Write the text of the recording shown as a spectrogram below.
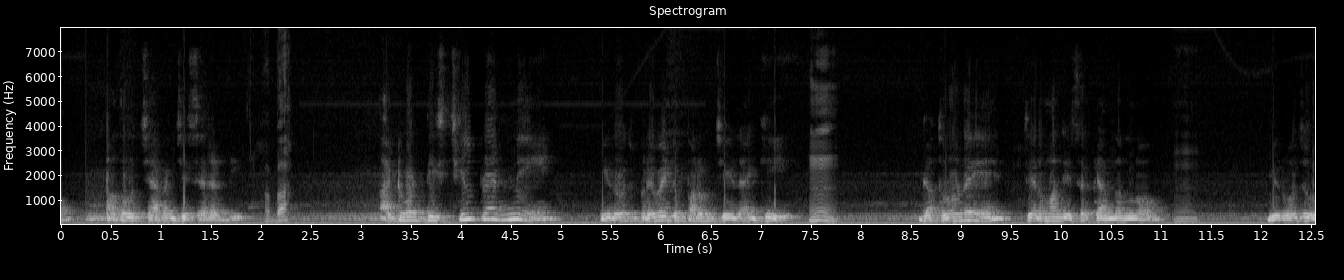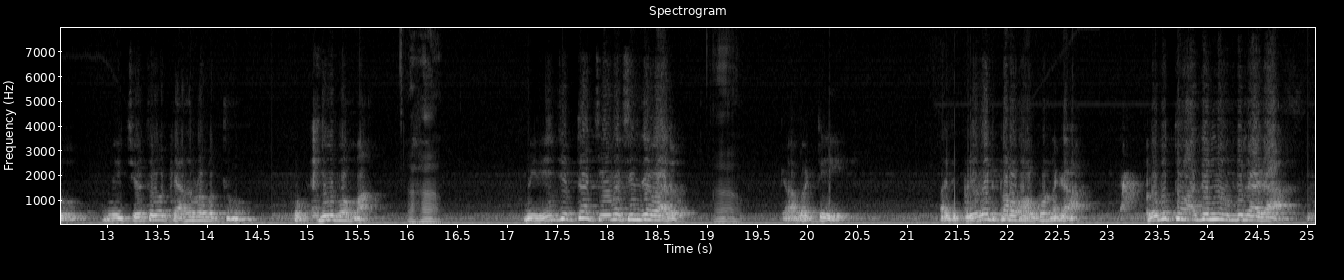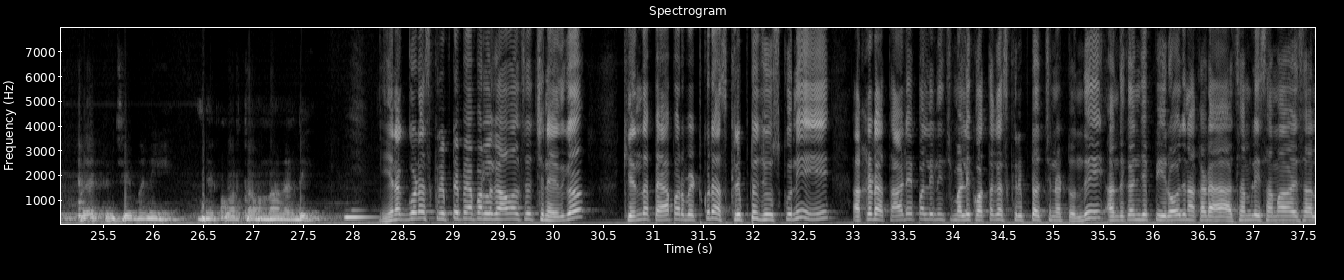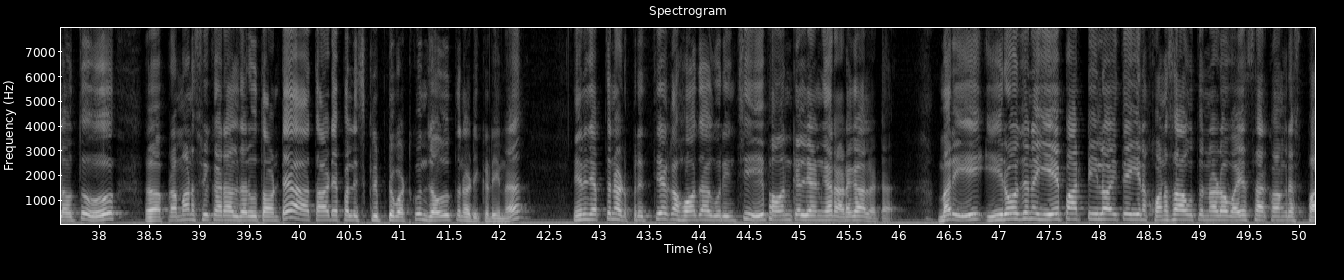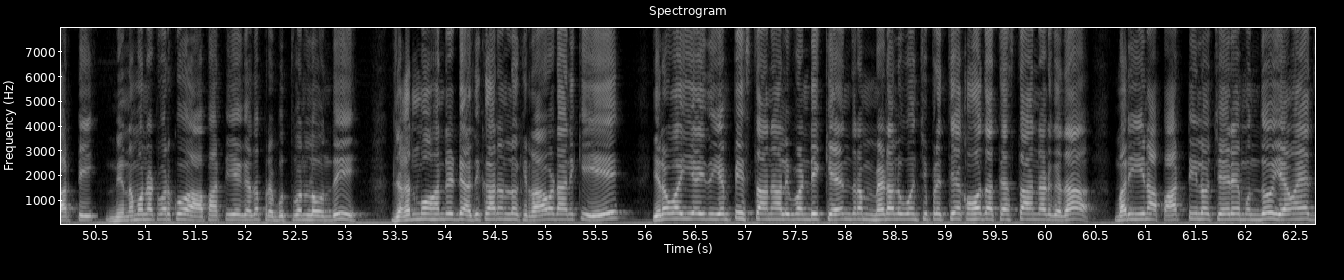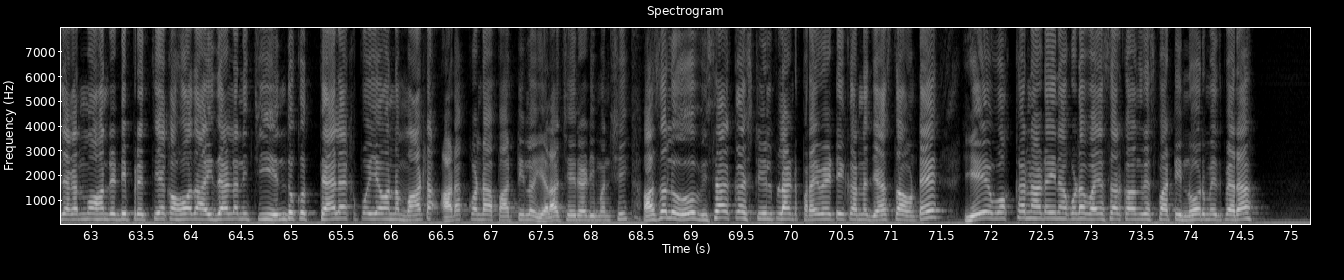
పదవులు త్యాగం చేశారండి. అటువంటి స్టీల్ ప్లాంట్ని ఈ రోజు ప్రైవేట్ పరం చేయడానికి గతంలోనే తీర్మానం చేశారు కేంద్రంలో. ఉమ్, ఈ రోజు మీ చేతిలో కేంద్ర ప్రభుత్వం ఒక కీలు బొమ్మ. మీరేం చెప్తే చేయవలసిందే వారు. కాబట్టి అది ప్రైవేట్ పరం అవ్వకుండా ప్రభుత్వం ఆధీనంలో ఉండేలాగా ప్రయత్నం చేయమని నేను కోరుతా ఉన్నానండి. ఈయనకు కూడా స్క్రిప్ట్ పేపర్లు కావాల్సి వచ్చినాయి. ఇదిగో కింద పేపర్ పెట్టుకుని ఆ స్క్రిప్ట్ చూసుకుని అక్కడ తాడేపల్లి నుంచి మళ్ళీ కొత్తగా స్క్రిప్ట్ వచ్చినట్టుంది. అందుకని చెప్పి ఈ రోజున అక్కడ అసెంబ్లీ సమావేశాలు అవుతూ ప్రమాణ స్వీకారాలు జరుగుతూ ఉంటే ఆ తాడేపల్లి స్క్రిప్ట్ పట్టుకుని చదువుతున్నాడు ఇక్కడ ఈయన ఈయన చెప్తున్నాడు ప్రత్యేక హోదా గురించి పవన్ కళ్యాణ్ గారు అడగాలట. మరి ఈ రోజున ఏ పార్టీలో అయితే ఈయన కొనసాగుతున్నాడో వైఎస్ఆర్ కాంగ్రెస్ పార్టీ? నిన్న మొన్నటి వరకు ఆ పార్టీయే కదా ప్రభుత్వంలో ఉంది. జగన్మోహన్ రెడ్డి అధికారంలోకి రావడానికి ఇరవై ఐదు ఎంపీ స్థానాలు ఇవ్వండి కేంద్రం మెడలు ఉంచి ప్రత్యేక హోదా తెస్తా అన్నాడు కదా. మరి ఈయన పార్టీలో చేరే ముందు ఏమయ్యా జగన్మోహన్ రెడ్డి ప్రత్యేక హోదా ఐదేళ్ళ నుంచి ఎందుకు తేలేకపోయావన్న మాట అడగకుండా ఆ పార్టీలో ఎలా చేరాడు మనిషి? అసలు విశాఖ స్టీల్ ప్లాంట్ ప్రైవేటీకరణ చేస్తూ ఉంటే ఏ ఒక్కనాడైనా కూడా వైఎస్ఆర్ కాంగ్రెస్ పార్టీ నోరు మెదిపారా?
